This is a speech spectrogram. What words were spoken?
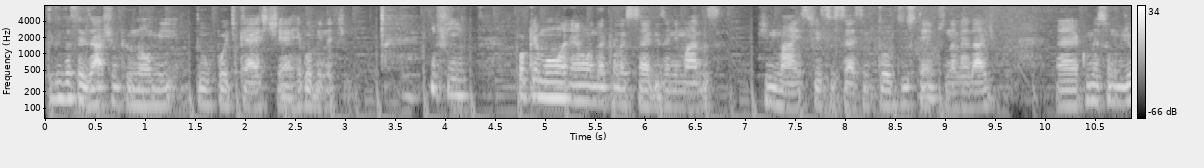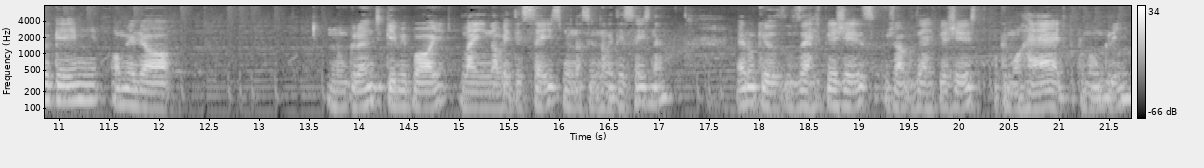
O que vocês acham que o nome do podcast é Rebobinativo? Enfim, Pokémon é uma daquelas séries animadas que mais fez sucesso em todos os tempos, na verdade. É, começou no videogame, ou melhor, no grande Game Boy, lá em 96, 1996, né? Eram que os RPGs, os jogos de RPGs, Pokémon Red, Pokémon Green.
